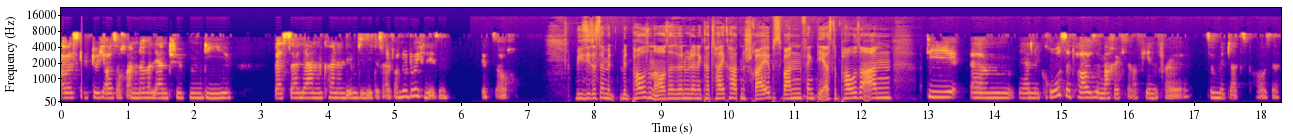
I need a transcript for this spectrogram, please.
Aber es gibt durchaus auch andere Lerntypen, die besser lernen können, indem sie sich das einfach nur durchlesen. Gibt's auch. Wie sieht das denn mit, mit Pausen aus? Also wenn du deine Karteikarten schreibst, wann fängt die erste Pause an? Die, ähm, ja, eine große Pause mache ich dann auf jeden Fall zur Mittagspause.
